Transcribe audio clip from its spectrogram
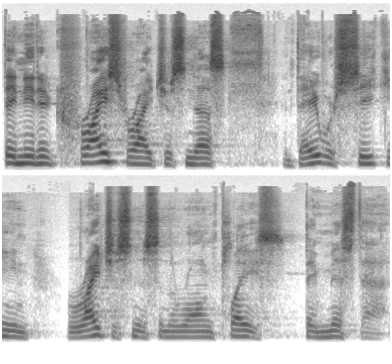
they needed Christ's righteousness, and they were seeking righteousness in the wrong place. They missed that.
